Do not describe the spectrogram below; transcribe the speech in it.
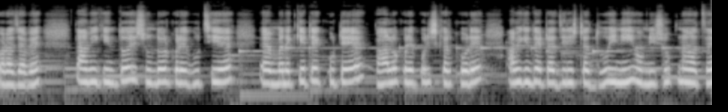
করা যাবে। তা আমি কিন্তু সুন্দর করে গুছিয়ে মানে কেটে কুটে ভালো করে পরিষ্কার করে আমি কিন্তু এটা জিনিসটা ধুইনি, অমনি শুকনো আছে।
